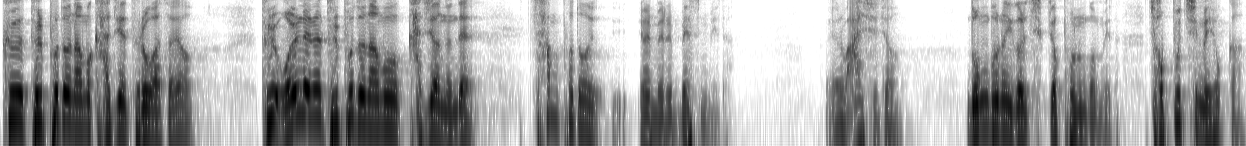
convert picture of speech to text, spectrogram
그 들포도 나무 가지에 들어와서요. 들, 원래는 들포도 나무 가지였는데 참포도 열매를 맺습니다. 여러분 아시죠? 농부는 이걸 직접 보는 겁니다. 접붙임의 효과.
